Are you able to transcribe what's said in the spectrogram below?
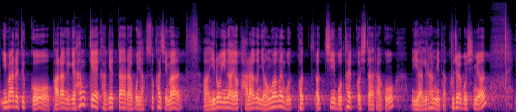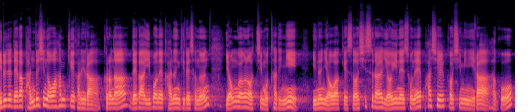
이 말을 듣고 바락에게 함께 가겠다라고 약속하지만 어, 이로 인하여 바락은 영광을 얻지 못할 것이다라고 이야기를 합니다. 9절 보시면 이르되 내가 반드시 너와 함께 가리라 그러나 내가 이번에 가는 길에서는 영광을 얻지 못하리니 이는 여호와께서 시스라를 여인의 손에 파실 것임이니라 하고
